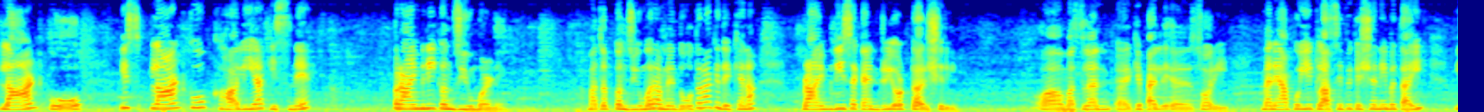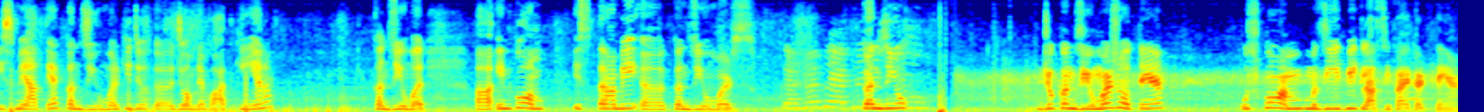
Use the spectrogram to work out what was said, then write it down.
प्लांट को, इस प्लांट को खा लिया किसने? प्राइमरी कंज्यूमर ने। मतलब कंज्यूमर हमने दो तरह के देखे ना प्राइमरी सेकेंडरी और टर्शरी मसलन के पहले सॉरी मैंने आपको ये क्लासिफिकेशन ही बताई। इसमें आते हैं कंज्यूमर की जो जो हमने बात की है ना। कंज्यूमर इनको हम इस तरह भी कंज्यूमर्स कंज्यूम जो कंज्यूमर्स होते हैं, उसको हम मज़ीद भी क्लासीफाई करते हैं।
